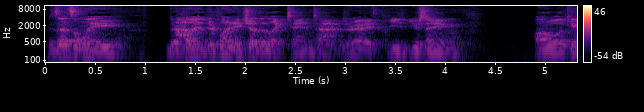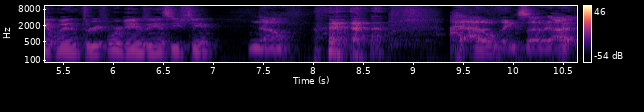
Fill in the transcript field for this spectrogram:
Because that's only they're playing. They're playing each other like 10 times, right? You, you're saying Ottawa can't win three, four games against each team? No, I, I don't think so. I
